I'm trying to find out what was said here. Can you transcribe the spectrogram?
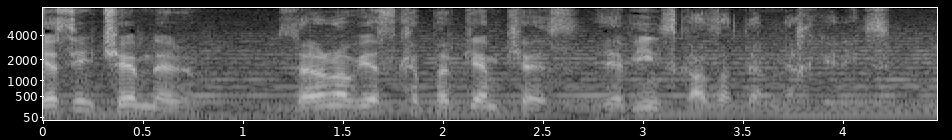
Ես ինձ չեմ ներում։ Սրանով ես կփրկեմ քեզ եւ ինձ կազատեմ մեղքերից։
